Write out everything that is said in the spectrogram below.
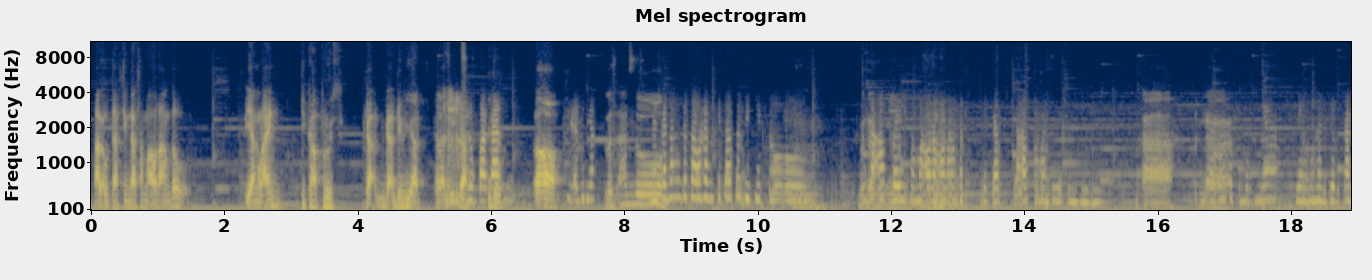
kalau udah cinta sama orang tuh yang lain digabrus nggak nggak dilihat kalau Hmm. udah Lupakan. itu oh, oh. Nggak dilihat. terus Nah, aduh kadang kesalahan kita tuh di situ. Hmm, kita abai sama orang-orang terdekat, kita apa masih sendiri. ah Padahal bener sebenarnya yang menghancurkan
